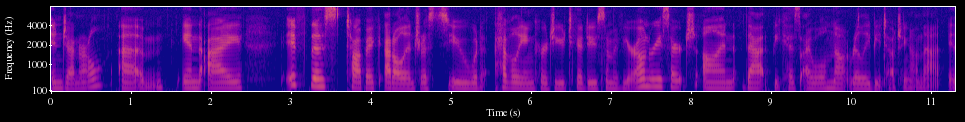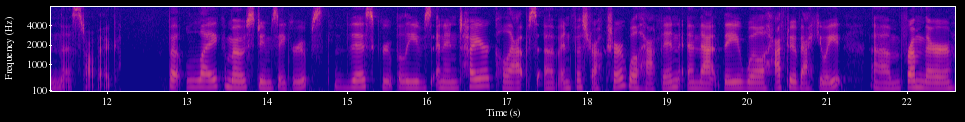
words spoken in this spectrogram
in general. Um, and I, if this topic at all interests you, would heavily encourage you to go do some of your own research on that because I will not really be touching on that in this topic. But like most doomsday groups, this group believes an entire collapse of infrastructure will happen and that they will have to evacuate um, from their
